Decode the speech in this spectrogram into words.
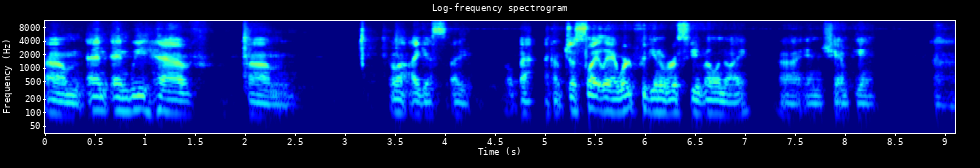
Um, and, and we have, um, well, I guess I will back up just slightly. I work for the University of Illinois uh, in Champaign, uh,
